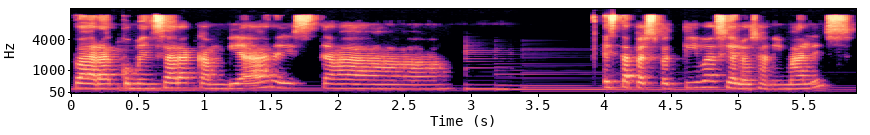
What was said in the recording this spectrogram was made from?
para comenzar a cambiar esta, esta perspectiva hacia los animales,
